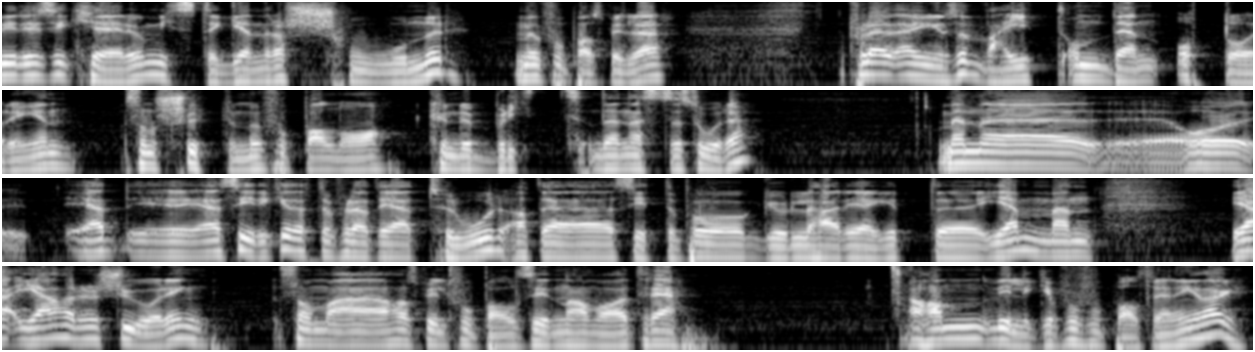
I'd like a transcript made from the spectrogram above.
Vi risikerer å miste generasjoner med fotballspillere. For det er ingen som veit om den åtteåringen som slutter med fotball nå, kunne blitt det neste store. Men øh, Og jeg, jeg, sier ikke dette fordi at jeg tror at jeg sitter på gull her i eget øh, hjem, men jeg, jeg har en sjuåring som er, har spilt fotball siden han var tre. Han ville ikke på fotballtrening i dag.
